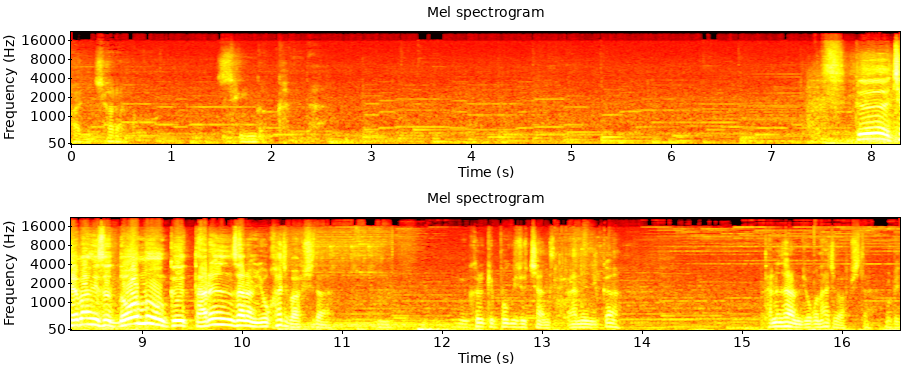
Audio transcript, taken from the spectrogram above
관찰하고 생각한다. 그 제 방에서 너무 그 다른 사람 욕하지 맙시다. 음, 그렇게 보기 좋지 않, 않으니까 다른 사람 욕은 하지 맙시다. 우리.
